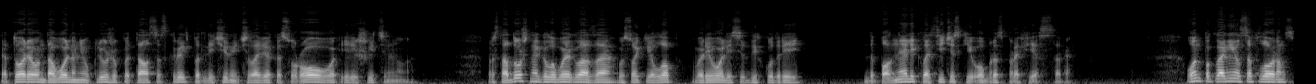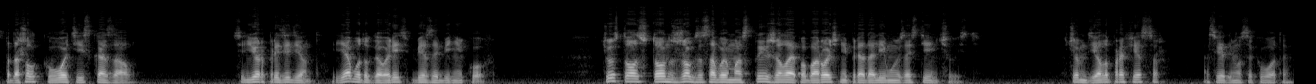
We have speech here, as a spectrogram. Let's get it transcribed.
которое он довольно неуклюже пытался скрыть под личиной человека сурового и решительного. Простодушные голубые глаза, высокий лоб в ореоле седых кудрей дополняли классический образ профессора. Он поклонился Флоренс, подошел к Квоте и сказал – «Сеньор президент, я буду говорить без обиняков». Чувствовалось, что он сжег за собой мосты, желая побороть непреодолимую застенчивость. «В чем дело, профессор?» – осведомился Квота.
